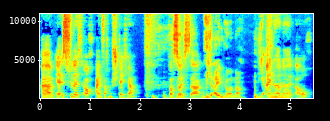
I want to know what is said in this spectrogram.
Ähm, er ist vielleicht auch einfach ein Stecher. Was soll ich sagen? Wie Einhörner. Wie Einhörner halt auch.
